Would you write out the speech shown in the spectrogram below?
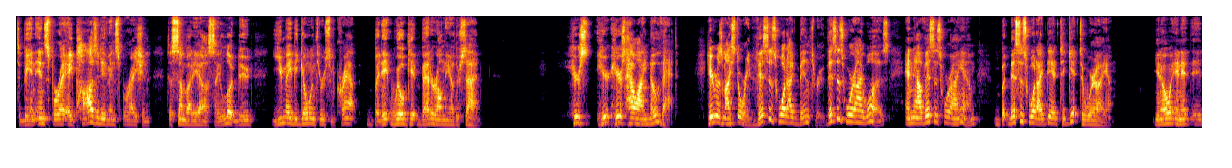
to be an inspira- a positive inspiration to somebody else. Say, look, dude, you may be going through some crap, but it will get better on the other side. Here's, here, here's how I know that. Here is my story. This is what I've been through. This is where I was, and now this is where I am. But this is what I did to get to where I am. You know, and it, it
